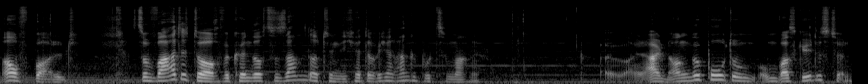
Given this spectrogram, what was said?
Auf bald. So wartet doch. Wir können doch zusammen dorthin. Ich hätte euch ein Angebot zu machen. Äh, Ein Angebot? Um, um was geht es denn?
